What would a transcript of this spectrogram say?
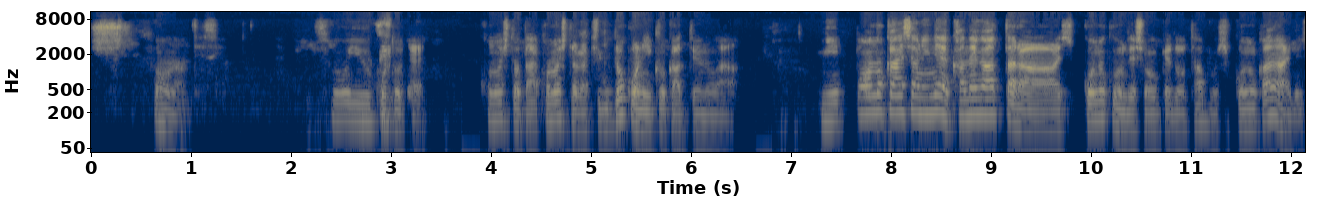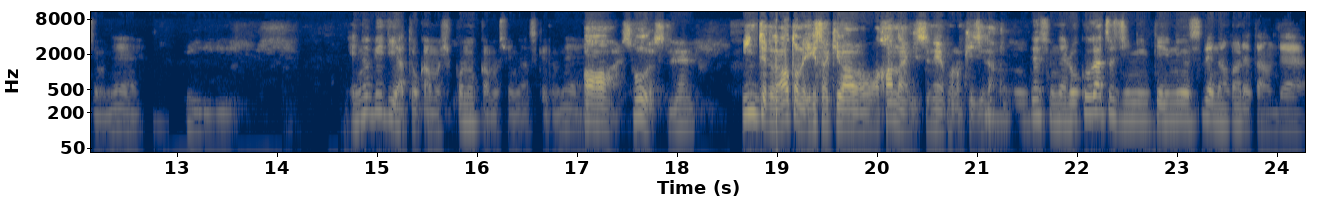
そうなんですよ。そういうことで、この人だ、この人が次どこに行くかっていうのが、日本の会社にね、金があったら引っこ抜くんでしょうけど、多分引っこ抜かないでしょうね。うん、NVIDIA とかも引っこ抜くかもしれないですけどね。ああ、そうですね。インテルの後の行き先は分かんないんですよね、この記事だと。ですね、6月辞任っていうニュースで流れたんで、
